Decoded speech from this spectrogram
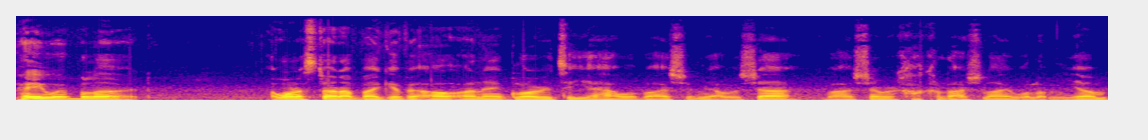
pay with blood. I want to start off by giving all honor and glory to Yahweh Ba'ashem Yahushua, Ba'ashem Rekakadash Lai Walam Yum.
